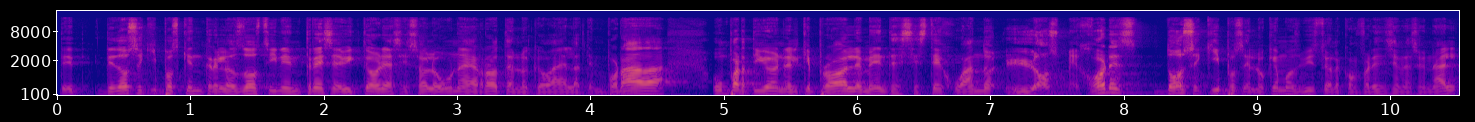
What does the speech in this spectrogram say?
de, dos equipos que entre los dos tienen 13 victorias y solo una derrota en lo que va de la temporada. Un partido en el que probablemente se esté jugando los mejores dos equipos en lo que hemos visto de la Conferencia Nacional,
